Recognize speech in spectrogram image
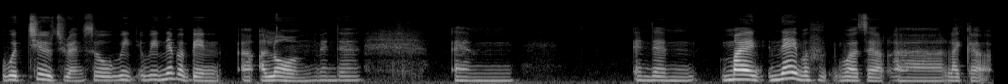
with children, so we we never been uh, alone. And then um, and then my neighbor was uh, like a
